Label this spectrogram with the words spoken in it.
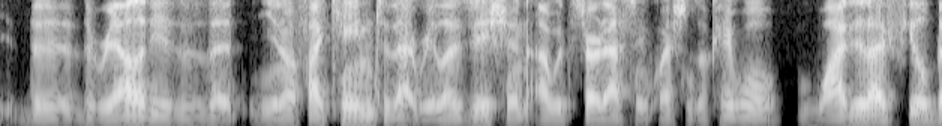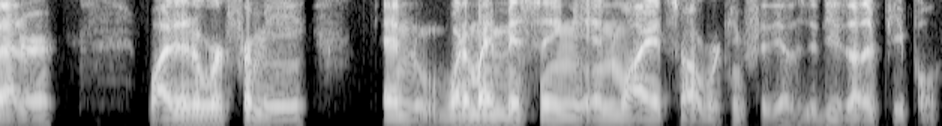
the the reality is is that you know if I came to that realization, I would start asking questions. Okay, well, why did I feel better? Why did it work for me? and what am I missing and why it's not working for the other these other people.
